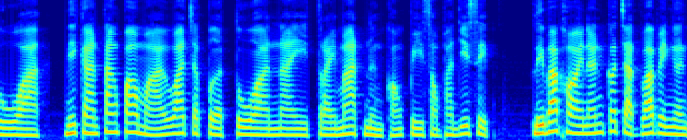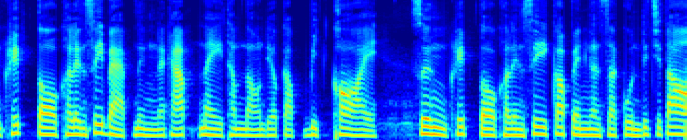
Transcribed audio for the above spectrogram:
ตัว มีการตั้งเป้าหมายว่าจะเปิดตัวในไตรมาสหนึ่งของปี 2020 Libra coin นั้นก็จัดว่าเป็นเงินคริปโตเคอเรนซีแบบหนึ่งนะครับ ในทำนองเดียวกับบิตคอยซึ่งคริปโตเคอเรนซีก็เป็นเงินสกุลดิจิทัล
